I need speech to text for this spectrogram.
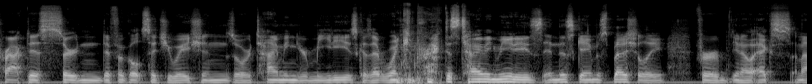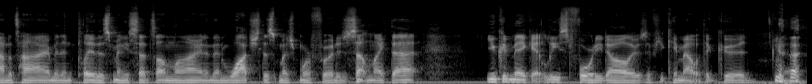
practice certain difficult situations or timing your meaties because everyone can practice timing meaties in this game especially for you know x amount of time and then play this many sets online and then watch this much more footage something like that you could make at least forty dollars if you came out with a good, you know,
